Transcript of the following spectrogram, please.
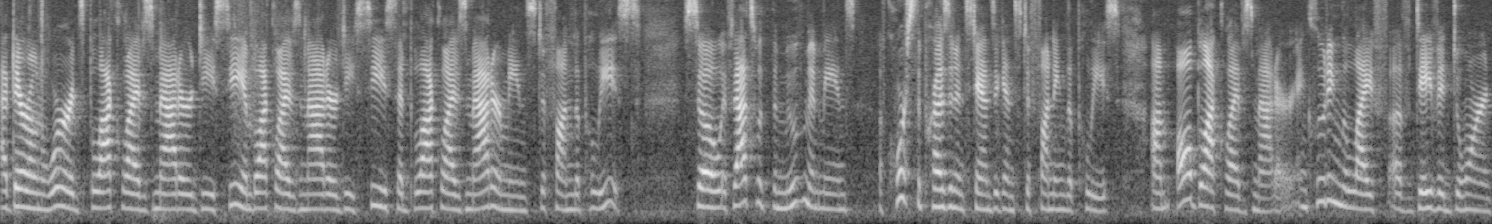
at their own words, Black Lives Matter DC, and Black Lives Matter DC said Black Lives Matter means defund the police. So if that's what the movement means, of course the president stands against defunding the police. Um, all Black Lives Matter, including the life of David Dorn,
